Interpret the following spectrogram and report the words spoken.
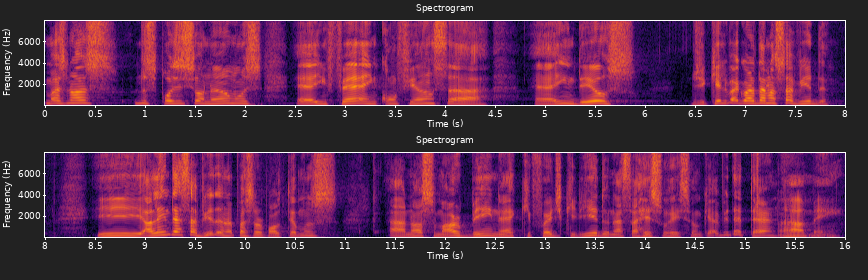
mas nós nos posicionamos é, em fé, em confiança é, em Deus, de que Ele vai guardar a nossa vida. E além dessa vida, né, Pastor Paulo, temos a nosso maior bem, né, que foi adquirido nessa ressurreição, que é a vida eterna. Amém.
